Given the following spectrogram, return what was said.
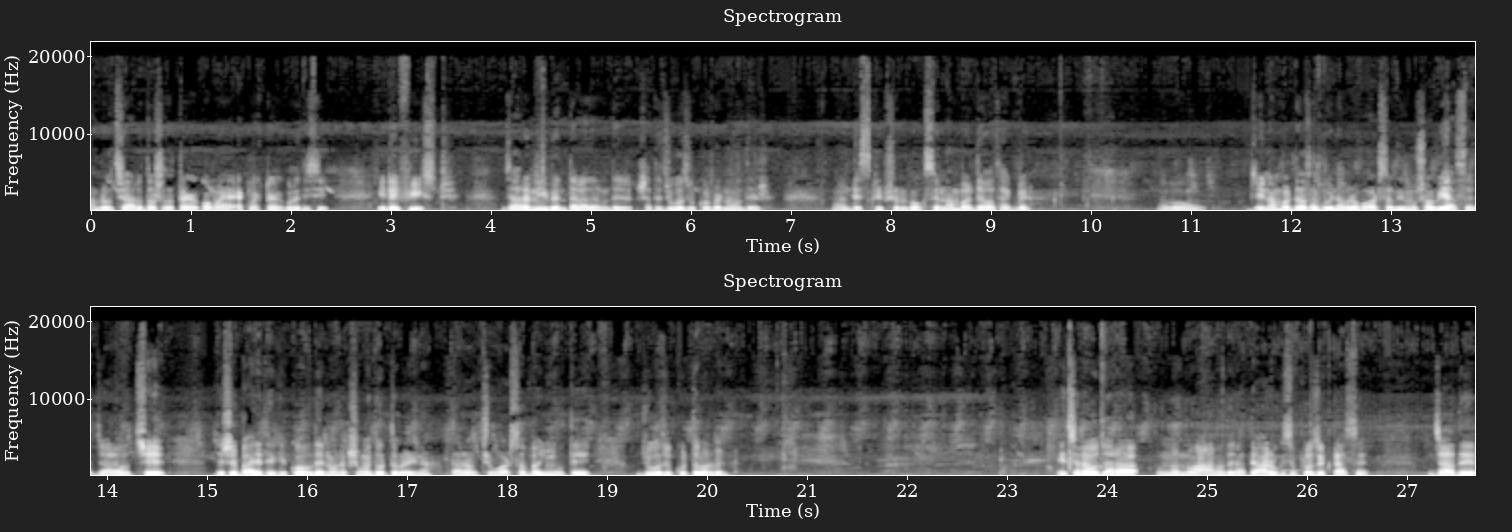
আমরা হচ্ছে আরও দশ হাজার টাকা কমায়, এক লাখ টাকা করে দিছি। এটাই ফিক্সড যারা নেবেন, তারা আমাদের সাথে যোগাযোগ করবেন। আমাদের ডেসক্রিপশন বক্সে নাম্বার দেওয়া থাকবে। এবং যে নাম্বার দেওয়া থাকবে, ওই নাম্বারে হোয়াটসঅ্যাপ ইমো সবই আছে। যারা হচ্ছে দেশের বাইরে থেকে কল দেন, অনেক সময় ধরতে পারি না। তারা হচ্ছে হোয়াটসঅ্যাপ বা ইমোতে যোগাযোগ করতে পারবেন। এছাড়াও যারা অন্যান্য আমাদের হাতে আরও কিছু প্রজেক্ট আছে, যাদের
